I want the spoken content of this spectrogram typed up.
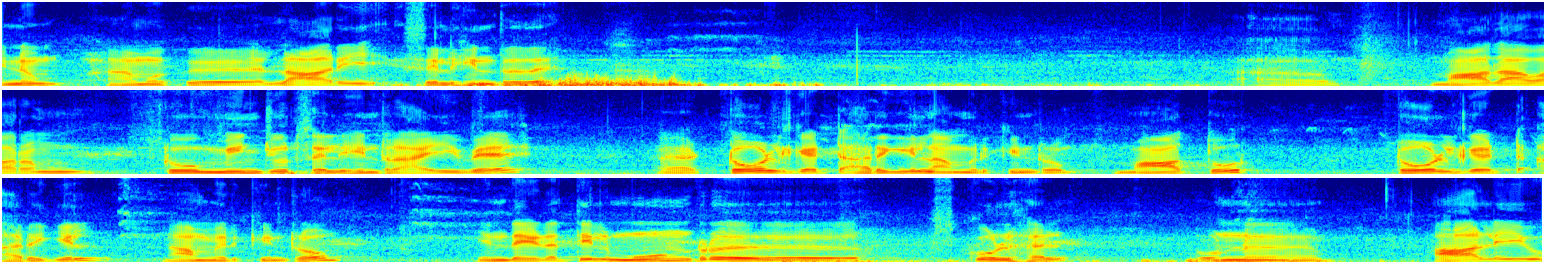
இன்னும் நமக்கு லாரி செல்கின்றது. மாதாவரம் டு மீஞ்சூர் செல்கின்ற ஹைவே டோல்கேட் அருகில் நாம் இருக்கின்றோம். மாத்தூர் டோல்கேட் அருகில் நாம் இருக்கின்றோம். இந்த இடத்தில் மூன்று ஸ்கூல்கள் ஒன்று ஆலிவ்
